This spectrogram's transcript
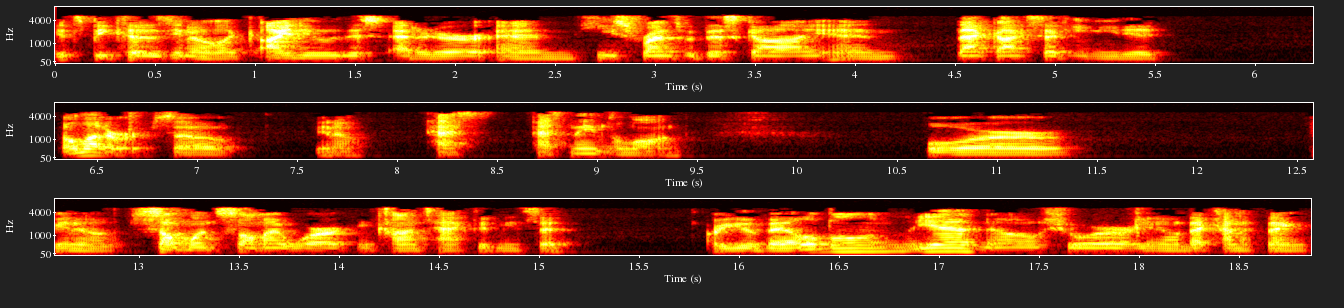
it's because you know, like I knew this editor and he's friends with this guy, and that guy said he needed a letterer, so you know, pass pass names along. Or, you know, someone saw my work and contacted me and said, "Are you available?" And, yeah, no, sure, you know, that kind of thing.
